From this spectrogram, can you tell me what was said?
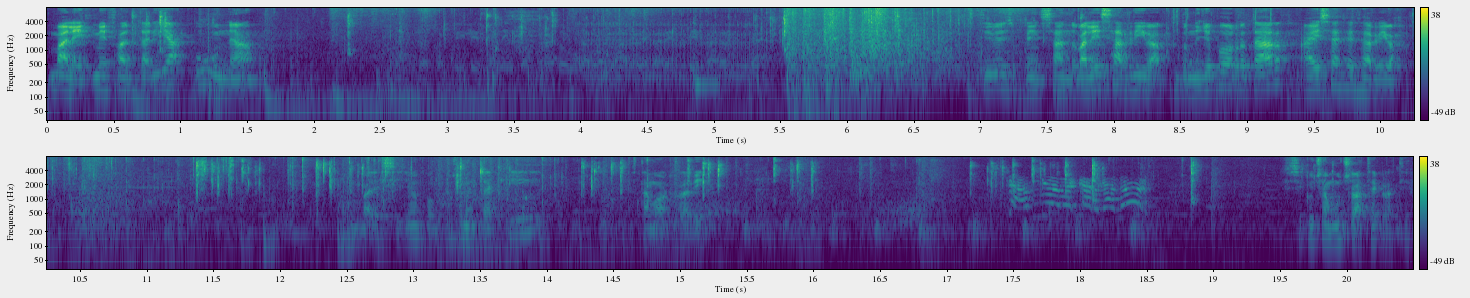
Vale, me faltaría una. Eh, Estoy pensando, vale, es arriba. Donde yo puedo rotar, a esa es desde arriba. Vale, si yo me pongo justamente aquí, estamos ready. Se escuchan mucho las teclas, tío.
